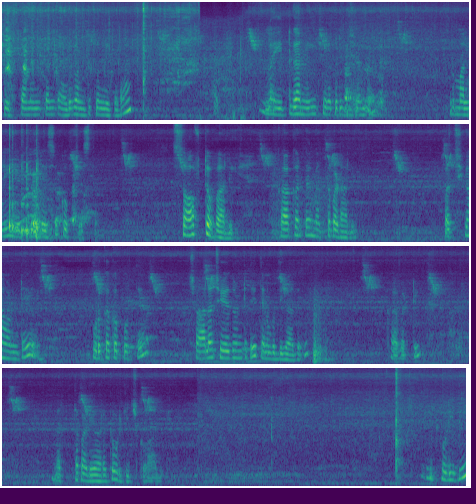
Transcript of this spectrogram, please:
చేస్తాను. ఎందుకంటే అడుగు అంటుతుంది ఇక్కడ. లైట్గా నీళ్ళు చిలకరించాను ఇప్పుడు మళ్ళీ ఎగ్ పెట్టేసి కుక్ చేస్తాం. సాఫ్ట్ అవ్వాలి కాకరకాయ మెత్తపడాలి పచ్చిగా ఉంటే ఉడకకపోతే చాలా చేదు ఉంటుంది తినబుద్ధి కాదు. కాబట్టి మెత్తపడే వరకు ఉడికించుకోవాలి. ఇప్పుడు ఇది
